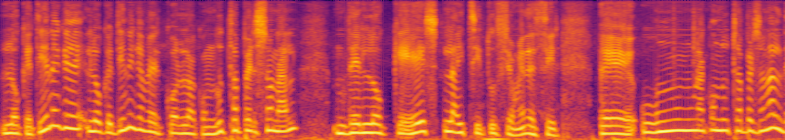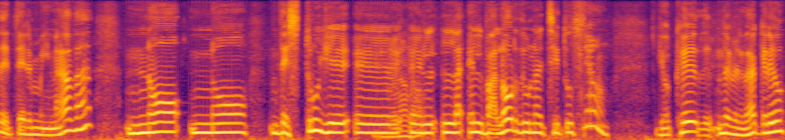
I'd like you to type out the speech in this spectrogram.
lo que tiene que, lo que, tiene que ver con la conducta personal de lo que es la institución. Es decir, eh, una conducta personal determinada no, no destruye eh, El, valor de una institución. Yo es que de, verdad creo,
